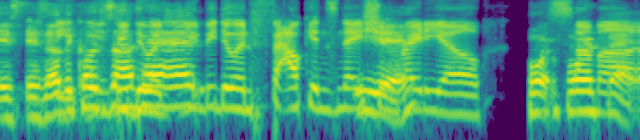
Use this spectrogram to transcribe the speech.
Is is other coaches you'd I've doing, had You'd be doing Falcons Nation Yeah. radio. for, for some, uh,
